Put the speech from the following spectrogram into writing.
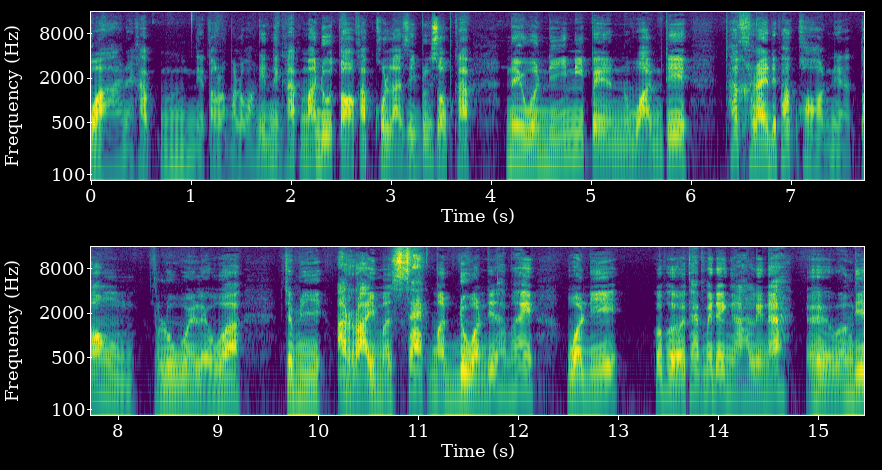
กว่านะครับเนี่ยต้องระมัดระวังนิดหนึ่งครับ มาดูต่อครับคนราศีพฤษภครับ ในวันนี้นี่เป็นวันที่ถ้าใครได้พักผ่อนเนี่ยต้องรู้ไว้เลยว่า จะมีอะไรมาแทรกมาด่วนที่ทำให้วันนี้เผลอแทบไม่ได้งานเลยนะเออบางที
